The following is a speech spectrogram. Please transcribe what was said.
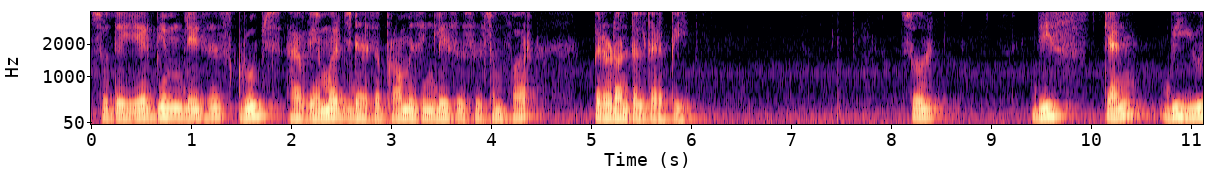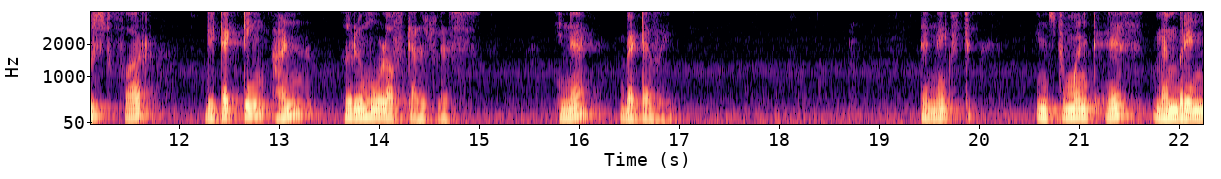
So the erbium lasers groups have emerged as a promising laser system for periodontal therapy. So these can be used for detecting and removal of calculus in a better way. The next instrument is membrane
